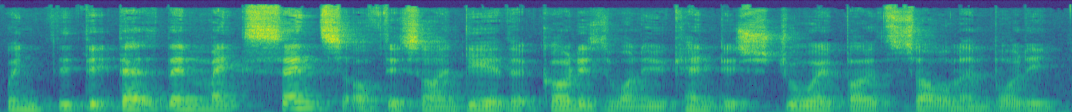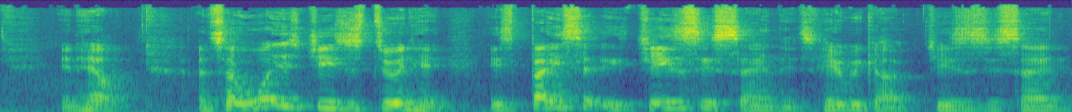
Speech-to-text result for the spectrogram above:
when th- th- that then makes sense of this idea that God is the one who can destroy both soul and body in hell. And so what is Jesus doing here? Is basically Jesus is saying this. Here we go. Jesus is saying,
